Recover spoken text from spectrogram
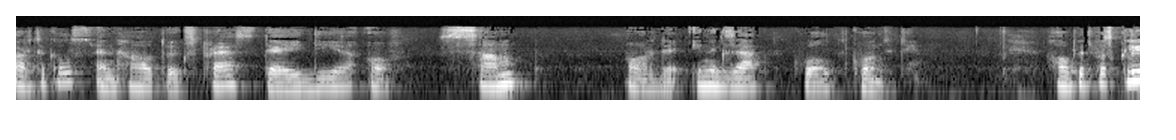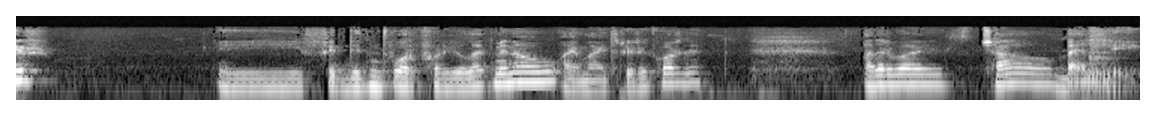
articles and how to express the idea of some or the inexact quantity. Hope it was clear. If it didn't work for you, let me know. I might re-record it. Otherwise, ciao belli.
